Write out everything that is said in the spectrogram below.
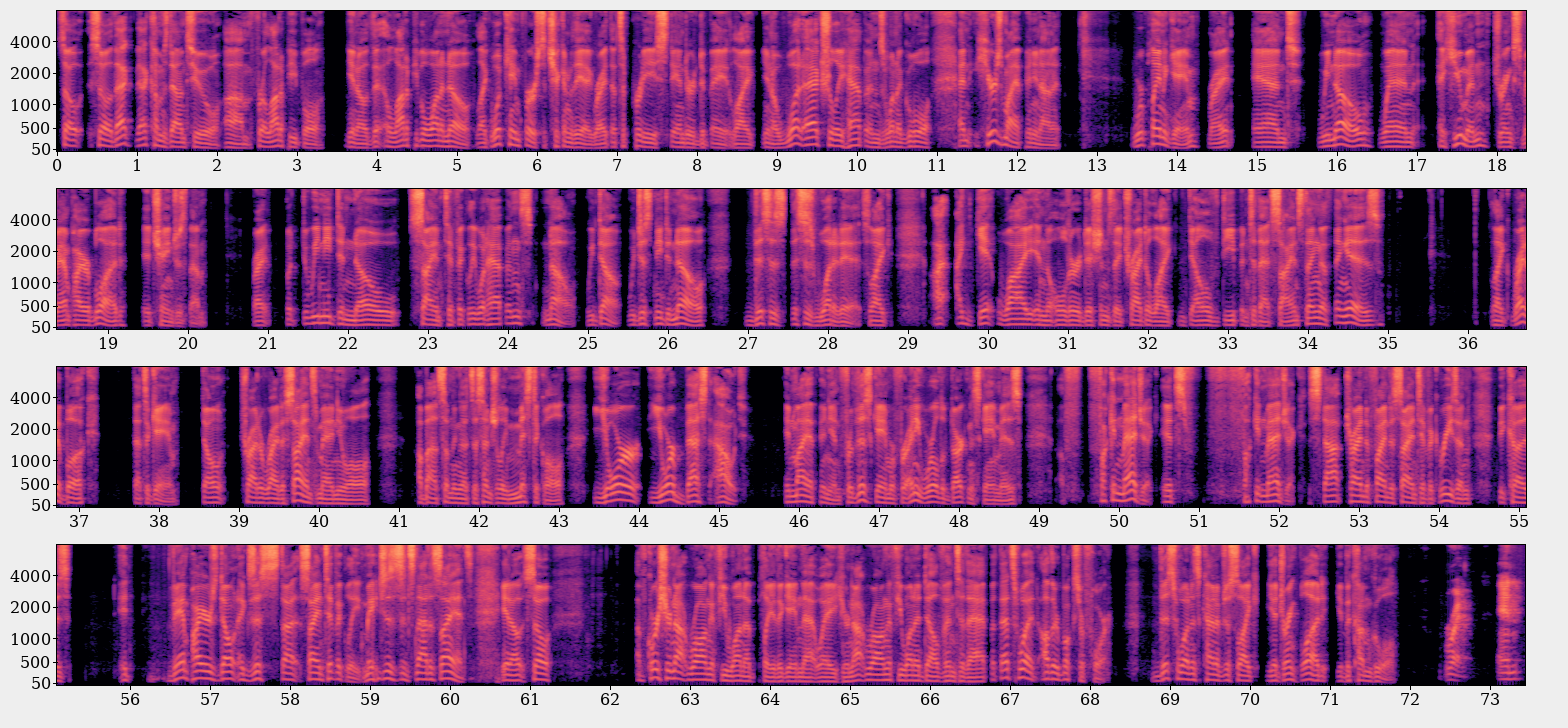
So so that that comes down to um, for a lot of people, you know, the, a lot of people want to know like what came first, the chicken or the egg, right? That's a pretty standard debate. Like you know, what actually happens when a ghoul? And here's my opinion on it. We're playing a game, right? And we know when a human drinks vampire blood, it changes them, right? But do we need to know scientifically what happens? No, we don't. We just need to know this is this is what it is. Like I, I get why in the older editions they tried to like delve deep into that science thing. The thing is, like write a book that's a game. Don't try to write a science manual about something that's essentially mystical. Your your best out, in my opinion, for this game or for any World of Darkness game is f- fucking magic. It's f- fucking magic. Stop trying to find a scientific reason because it vampires don't exist scientifically. Mages, it's not a science, you know. So, of course, you're not wrong if you want to play the game that way. You're not wrong if you want to delve into that. But that's what other books are for. This one is kind of just like you drink blood, you become ghoul. Right. And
